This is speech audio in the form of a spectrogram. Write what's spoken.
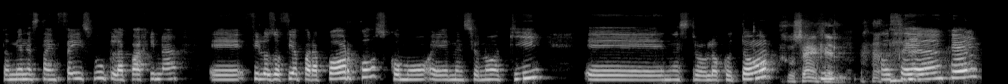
también está en Facebook, la página eh, Filosofía para Porcos, como eh, mencionó aquí nuestro locutor. José Ángel. José Ángel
